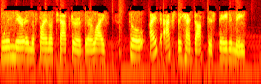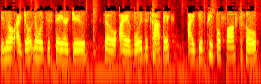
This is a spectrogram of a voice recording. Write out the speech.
when they're in the final chapter of their life. So I've actually had doctors say to me, you know, I don't know what to say or do, so I avoid the topic. I give people false hope.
